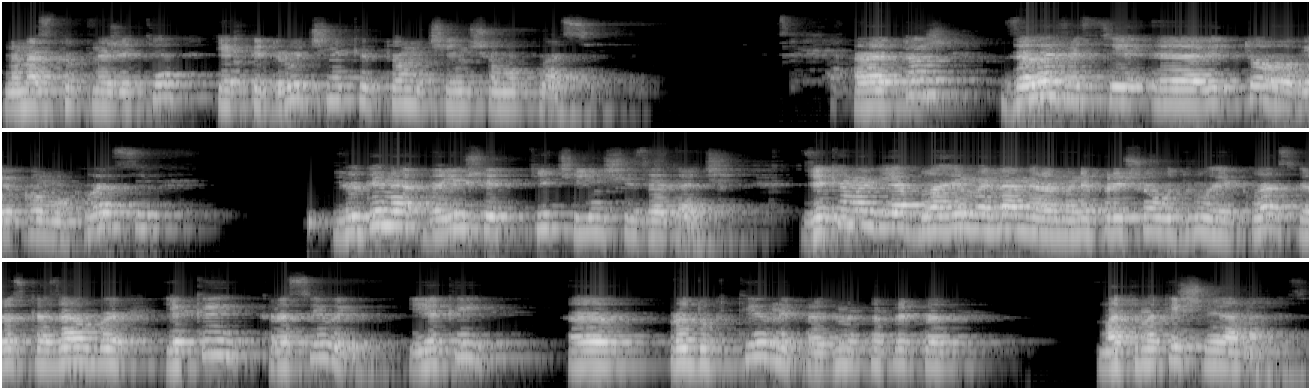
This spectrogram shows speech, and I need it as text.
на наступне життя як підручники в тому чи іншому класі. Е, Тож, в залежності е, від того, в якому класі, людина вирішує ті чи інші задачі. З якими б я благими намірами не прийшов у другий клас і розказав би, який красивий і який е, продуктивний предмет, наприклад, математичний аналіз.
